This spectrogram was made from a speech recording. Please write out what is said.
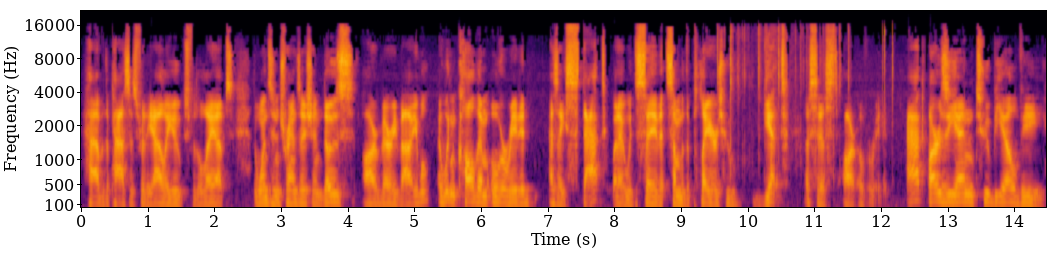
have the passes for the alley oops, for the layups, the ones in transition, those are very valuable. I wouldn't call them overrated as a stat, but I would say that some of the players who get assists are overrated. At RZN2BLV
